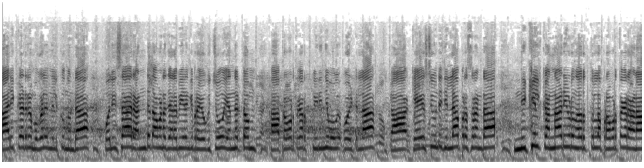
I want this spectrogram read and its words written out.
ബാരിക്കേഡിന് മുകളിൽ നിൽക്കുന്നുണ്ട്. പോലീസ് രണ്ട് തവണ ജലപീരങ്കി പ്രയോഗിച്ചു. എന്നിട്ടും പ്രവർത്തകർ പിരിഞ്ഞു പോയിട്ടില്ല. കെ എസ് യുവിന്റെ ജില്ലാ പ്രസിഡന്റ് നിഖിൽ കണ്ണാടിയുടെ നേതൃത്വത്തിലുള്ള പ്രവർത്തകരാണ്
